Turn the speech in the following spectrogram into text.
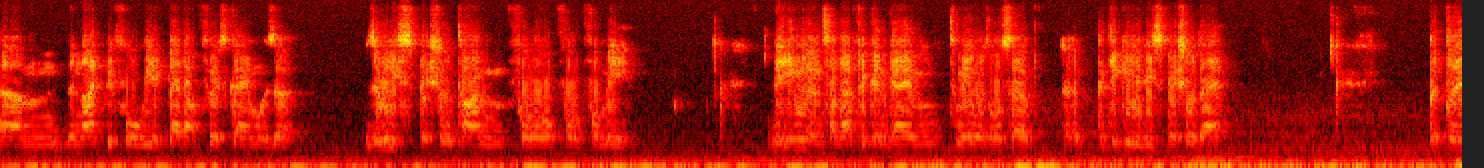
um, the night before we had played our first game, was a was a really special time for, for, for me the England South African game to me was also a particularly special day. But the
